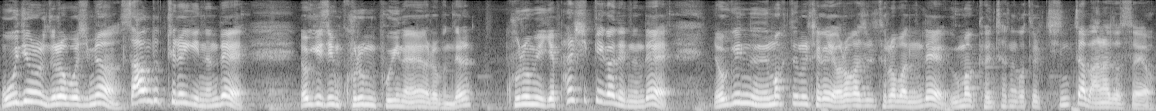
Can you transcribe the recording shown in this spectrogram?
오디오를 눌러보시면 사운드 트랙이 있는데 여기 지금 구름 보이나요 여러분들? 구름이 이게 80개가 됐는데 여기 있는 음악들을 제가 여러 가지를 들어봤는데 음악 괜찮은 것들 진짜 많아졌어요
